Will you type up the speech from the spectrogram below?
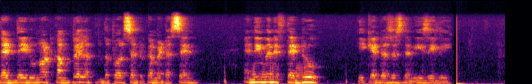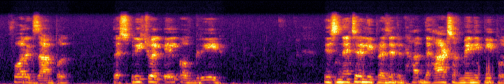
that they do not compel the person to commit a sin. And even if they do, he can resist them easily. For example, the spiritual ill of greed is naturally present in the hearts of many people.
